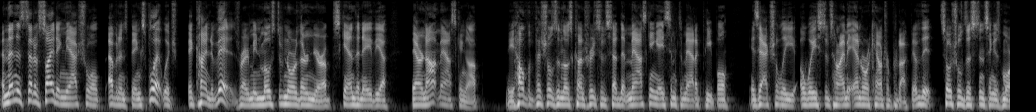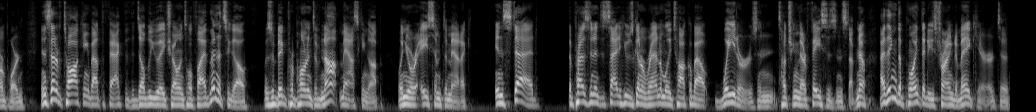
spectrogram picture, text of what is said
And then instead of citing the actual evidence being split, which it kind of is, right? I mean, most of Northern Europe, Scandinavia, they are not masking up. The health officials in those countries have said that masking asymptomatic people is actually a waste of time and or counterproductive, that social distancing is more important. Instead of talking about the fact that the WHO until five minutes ago was a big proponent of not masking up when you were asymptomatic, instead, the president decided he was going to randomly talk about waiters and touching their faces and stuff. Now, I think the point that he's trying to make here, to,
